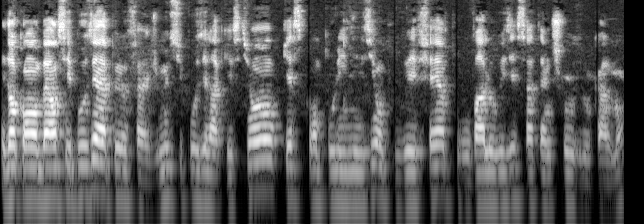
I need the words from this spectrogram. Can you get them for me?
Et donc, on, ben, on s'est posé un peu, enfin, je me suis posé la question, qu'est-ce qu'en Polynésie on pouvait faire pour valoriser certaines choses localement?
